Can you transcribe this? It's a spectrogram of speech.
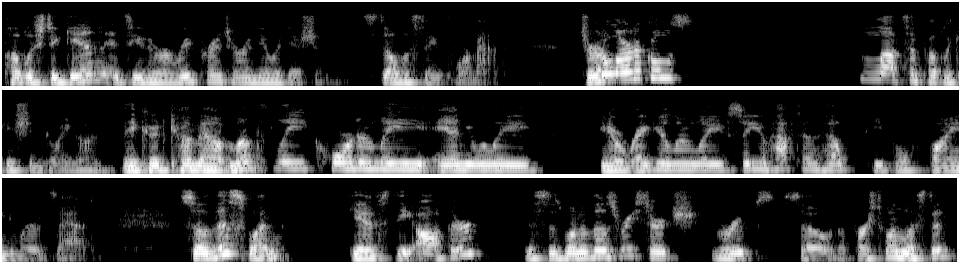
Published again, it's either a reprint or a new edition, still the same format. Journal articles, lots of publication going on. They could come out monthly, quarterly, annually, irregularly. So you have to help people find where it's at. So this one gives the author, this is one of those research groups. So the first one listed,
